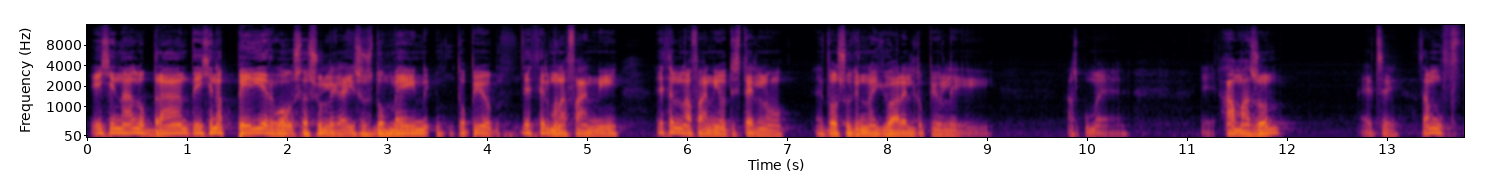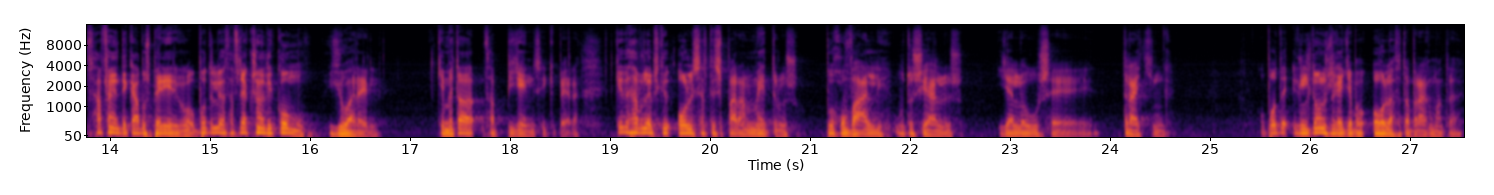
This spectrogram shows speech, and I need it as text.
έχει ένα άλλο brand, έχει ένα περίεργο, θα σου έλεγα, ίσως domain, το οποίο δεν θέλουμε να φανεί. Δεν θέλω να φανεί ότι στέλνω, εδώ σου δίνω ένα URL το οποίο λέει, ας πούμε, ε, Amazon, έτσι. Θα, μου, θα φαίνεται κάπως περίεργο. Οπότε λέω, θα φτιάξω ένα δικό μου URL και μετά θα πηγαίνεις εκεί πέρα. Και δεν θα βλέπεις και όλες αυτές τις παραμέτρους που έχω βάλει ούτως ή άλλως για λόγους ε, tracking. Οπότε γλιτώνεις λίγα και από όλα αυτά τα πράγματα.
